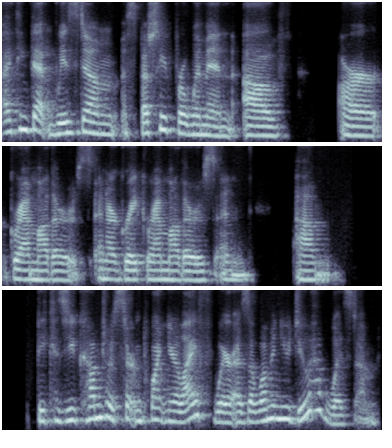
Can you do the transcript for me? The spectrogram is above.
i think that wisdom especially for women of our grandmothers and our great grandmothers and um, because you come to a certain point in your life where as a woman you do have wisdom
